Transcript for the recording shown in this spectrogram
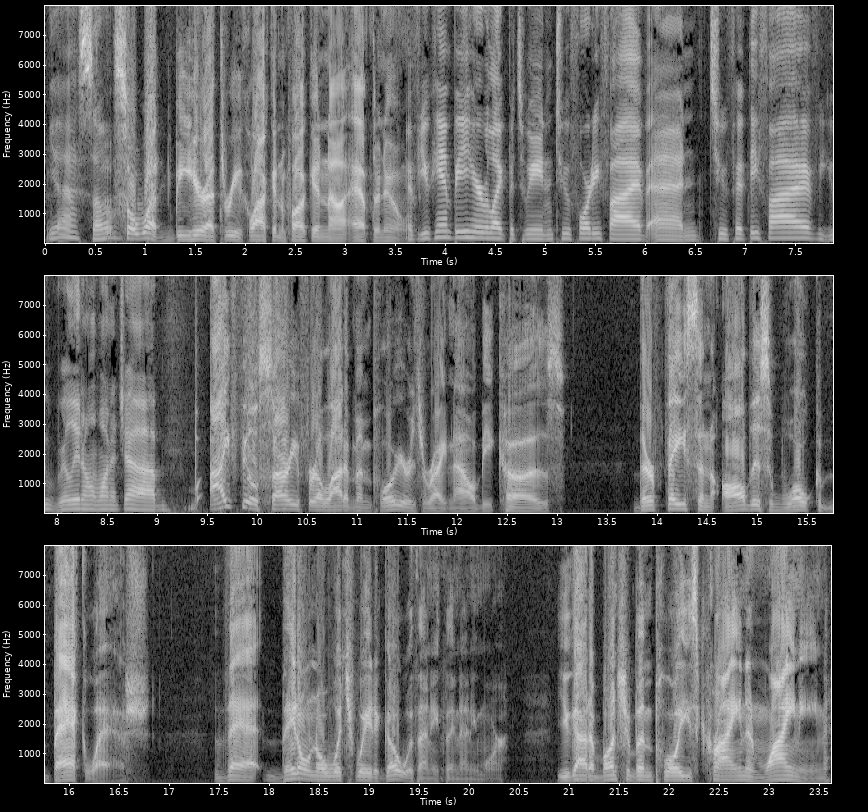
Yeah. So So what? Be here at three o'clock in the fucking uh, afternoon. if you can't be here like between two forty-five and two fifty-five, you really don't want a job. I feel sorry for a lot of employers right now because they're facing all this woke backlash that they don't know which way to go with anything anymore. You got a bunch of employees crying and whining,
